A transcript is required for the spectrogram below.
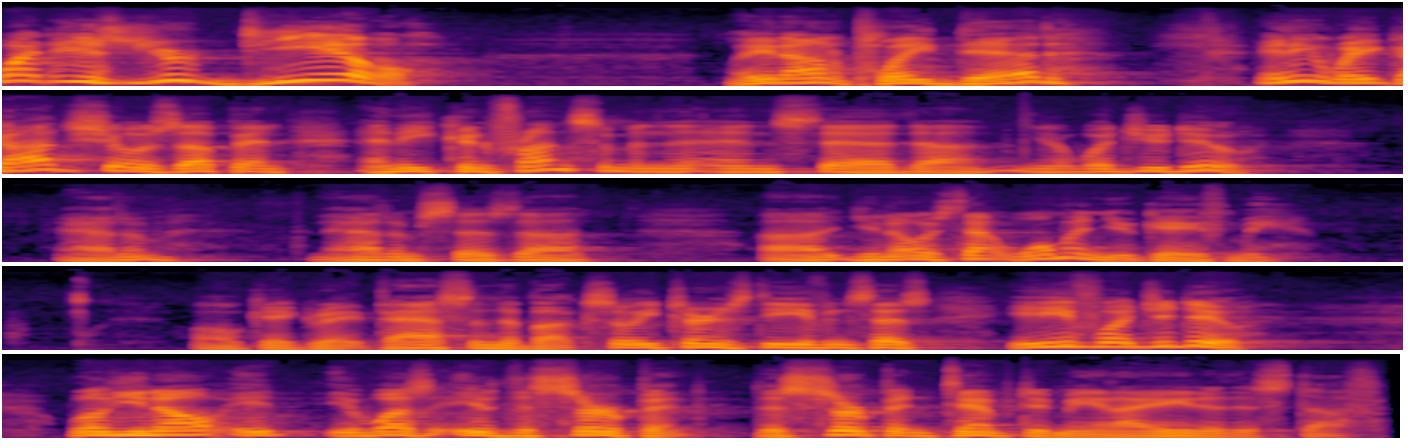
What is your deal? Lay down and play dead? Anyway, God shows up and, and he confronts him and, and said, uh, You know, what'd you do, Adam? And Adam says, uh, uh, You know, it's that woman you gave me. Okay, great. Passing the buck. So he turns to Eve and says, Eve, what'd you do? Well, you know, it, it was it, the serpent. The serpent tempted me and I ate of this stuff.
